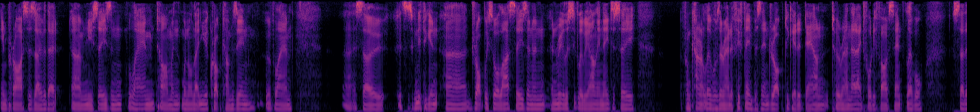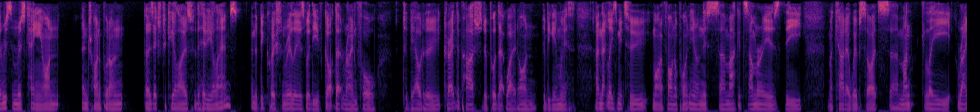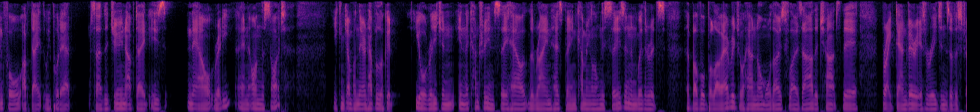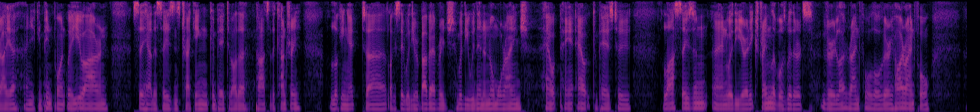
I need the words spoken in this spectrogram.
in prices over that um, new season lamb time when, when all that new crop comes in of lamb. Uh, so it's a significant uh, drop we saw last season, and, and realistically, we only need to see from current levels around a 15% drop to get it down to around that 845 cent level. So there is some risk hanging on and trying to put on those extra kilos for the heavier lambs. And the big question really is whether you've got that rainfall to be able to create the pasture to put that weight on to begin with. And that leads me to my final point here on this uh, market summary is the Mecardo website's uh, monthly rainfall update that we put out. So the June update is now ready and on the site. You can jump on there and have a look at your region in the country and see how the rain has been coming along this season and whether it's above or below average or how normal those flows are. The charts there break down various regions of Australia and you can pinpoint where you are and see how the season's tracking compared to other parts of the country. Looking at, uh, like I said, whether you're above average, whether you're within a normal range, how it how it compares to last season, and whether you're at extreme levels, whether it's very low rainfall or very high rainfall.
